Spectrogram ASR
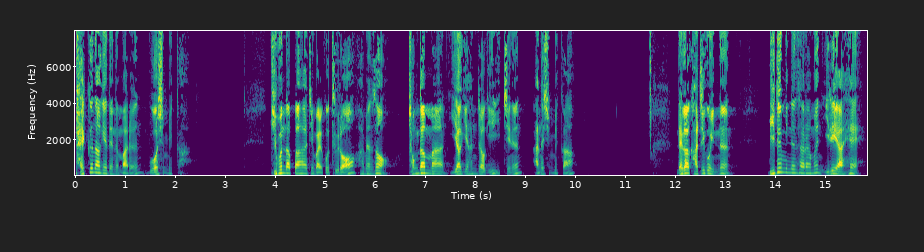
발끈하게 되는 말은 무엇입니까? 기분 나빠하지 말고 들어 하면서 정답만 이야기한 적이 있지는 않으십니까? 내가 가지고 있는 믿음 있는 사람은 이래야 해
